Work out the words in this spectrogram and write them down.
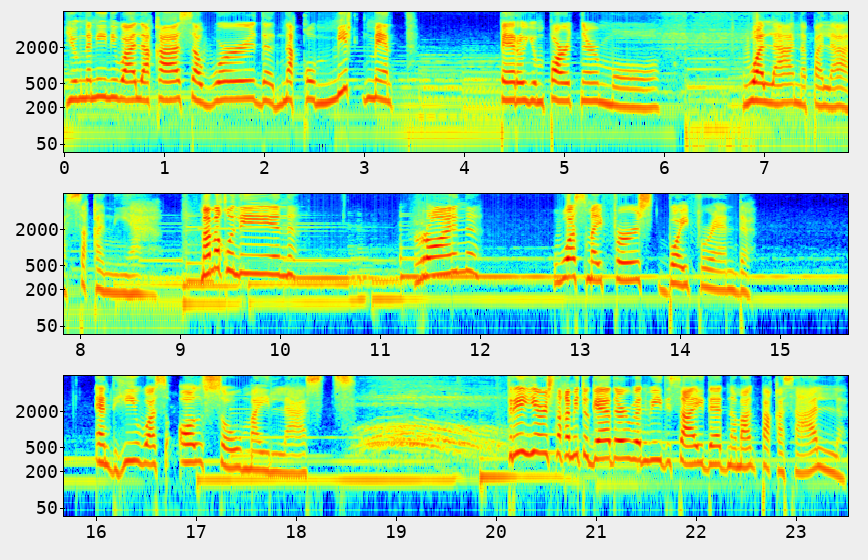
Yung naniniwala ka sa word na commitment pero yung partner mo wala na pala sa kanya. Mama Kulin, Ron was my first boyfriend. And he was also my last. Three years na kami together when we decided na magpakasal.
